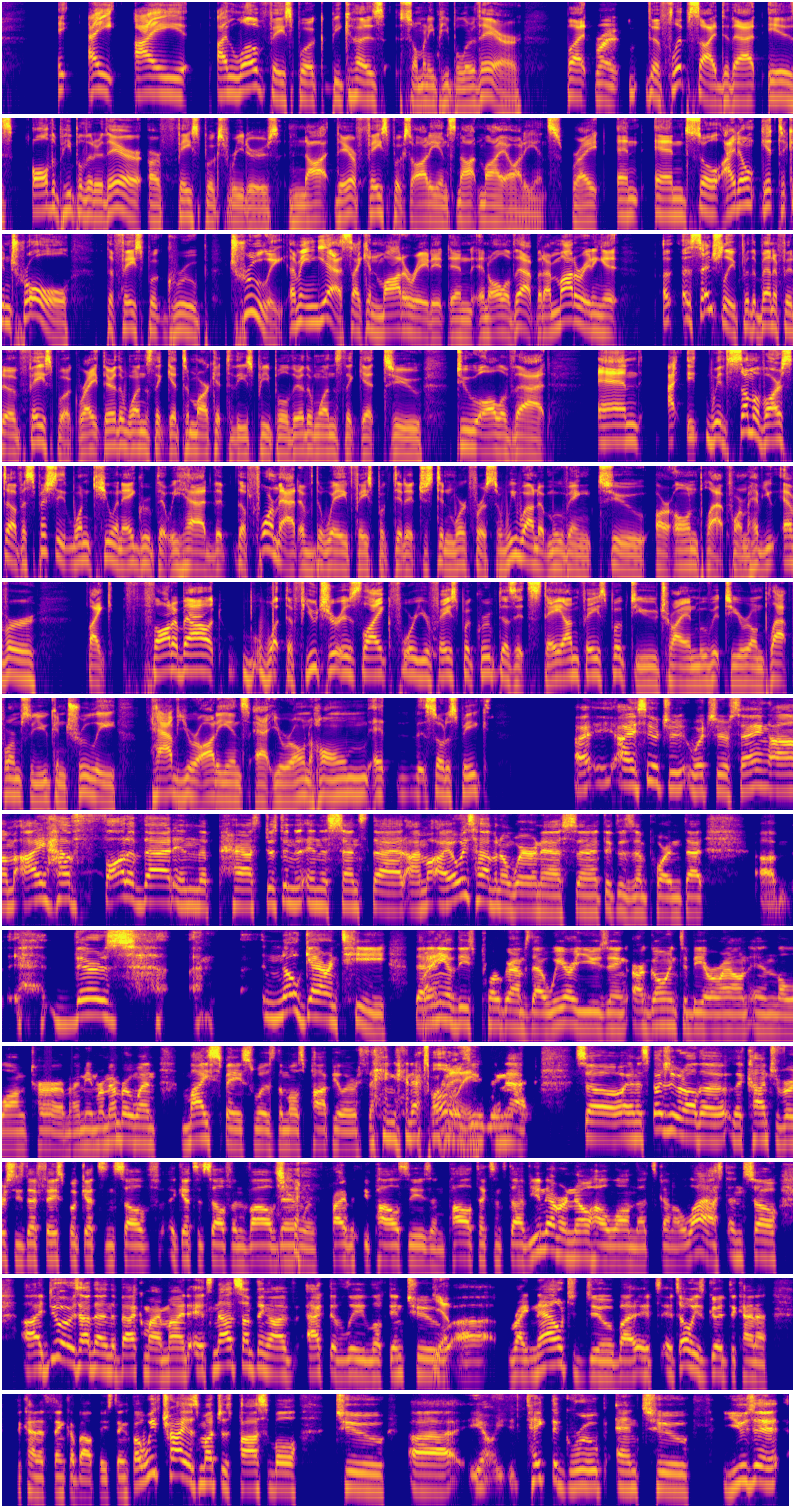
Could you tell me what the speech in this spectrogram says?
I I I love Facebook because so many people are there. But right. the flip side to that is all the people that are there are Facebook's readers, not they are Facebook's audience, not my audience, right? And and so I don't get to control the Facebook group truly. I mean, yes, I can moderate it and and all of that, but I'm moderating it uh, essentially for the benefit of Facebook, right? They're the ones that get to market to these people. They're the ones that get to do all of that. And I, it, with some of our stuff, especially one Q and A group that we had, the the format of the way Facebook did it just didn't work for us. So we wound up moving to our own platform. Have you ever like thought about what the future is like for your Facebook group? Does it stay on Facebook? Do you try and move it to your own platform so you can truly have your audience at your own home, so to speak? I, I see what you what you're saying. Um, I have thought of that in the past, just in the, in the sense that I'm I always have an awareness, and I think this is important that um, there's no guarantee that right. any of these programs that we are using are going to be around in the long term. I mean, remember when MySpace was the most popular thing and everyone totally. was using that. So, and especially with all the the controversies that Facebook gets itself gets itself involved in with privacy policies and politics and stuff, you never know how long that's going to last. And so, I do always have that in the back of my mind. It's not something I've actively looked into yep. uh, right now to do, but it's it's always good to kind of to kind of think about these things. But we try as much as possible to uh, you know take the group and to use it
